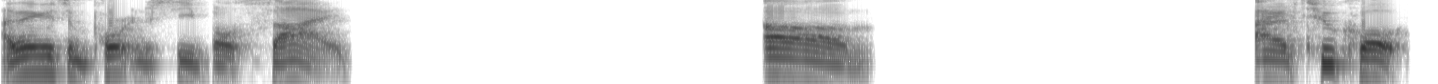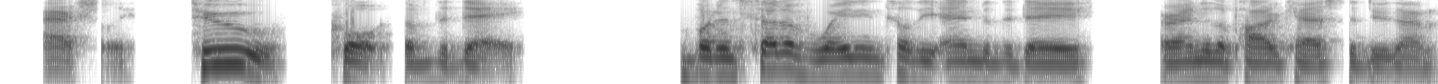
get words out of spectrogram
I think it's important to see both sides. Um, I have two quotes actually, two quotes of the day. But instead of waiting till the end of the day or end of the podcast to do them,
